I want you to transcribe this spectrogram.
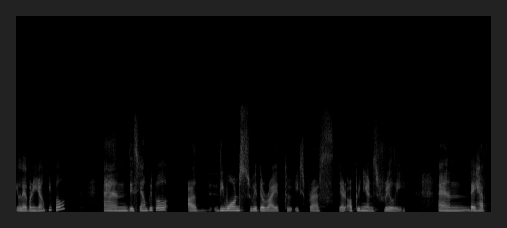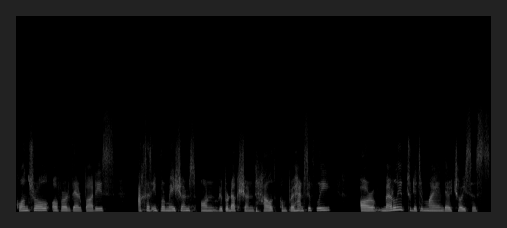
11 young people. And these young people are the ones with the right to express their opinions freely. And they have control over their bodies access information on reproduction health comprehensively or merely to determine their choices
